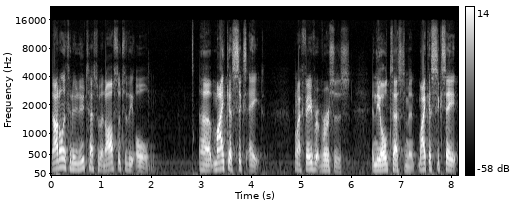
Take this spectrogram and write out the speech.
not only to the New Testament, but also to the Old. Uh, Micah 6 8, one of my favorite verses in the Old Testament. Micah 6 8,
